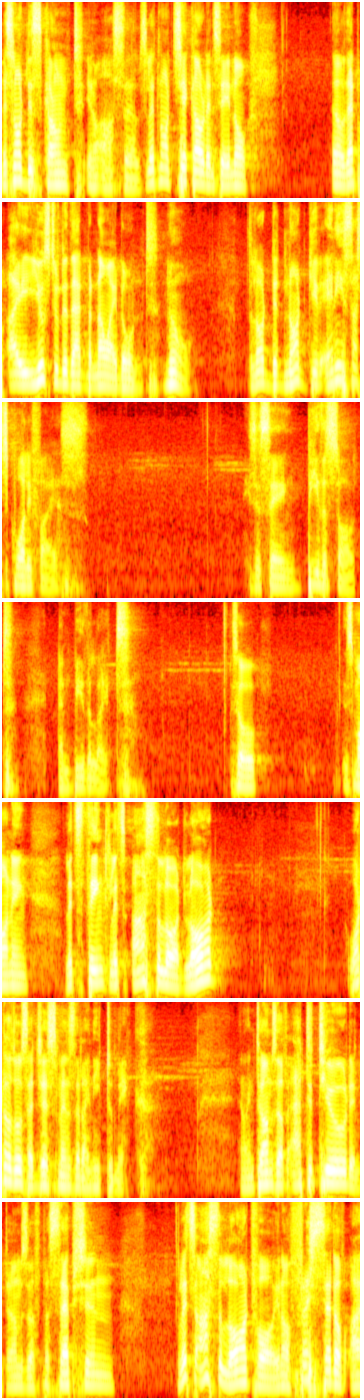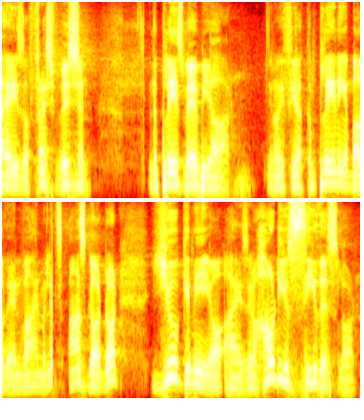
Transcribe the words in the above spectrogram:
Let's not discount you know, ourselves. Let's not check out and say, no, no, that I used to do that, but now I don't. No. The Lord did not give any such qualifiers. He's just saying, be the salt and be the light. So, this morning, let's think, let's ask the Lord, Lord, what are those adjustments that I need to make? You know, in terms of attitude, in terms of perception, let's ask the Lord for you know a fresh set of eyes, a fresh vision in the place where we are. You know, if you are complaining about the environment, let's ask God, Lord, you give me your eyes. You know, how do you see this, Lord?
